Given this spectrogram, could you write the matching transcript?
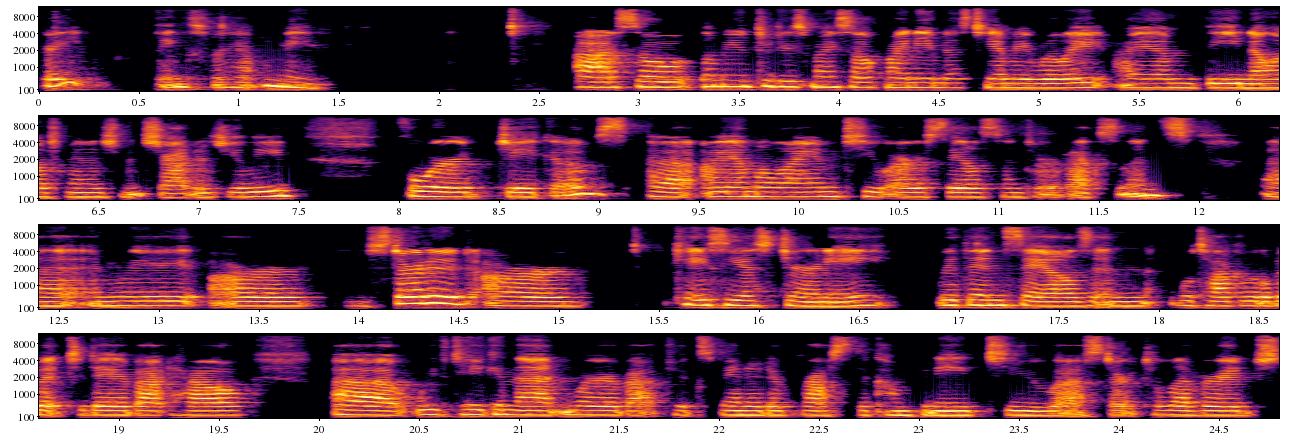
Great. Thanks for having me. Uh, so let me introduce myself. My name is Tammy Willie. I am the Knowledge Management Strategy Lead for Jacobs. Uh, I am aligned to our Sales Center of Excellence, uh, and we are started our KCS journey within sales. And we'll talk a little bit today about how uh, we've taken that and we're about to expand it across the company to uh, start to leverage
